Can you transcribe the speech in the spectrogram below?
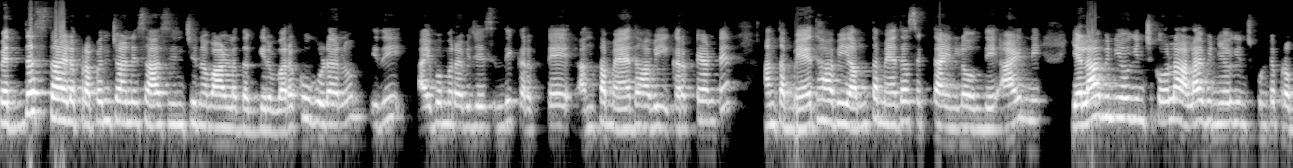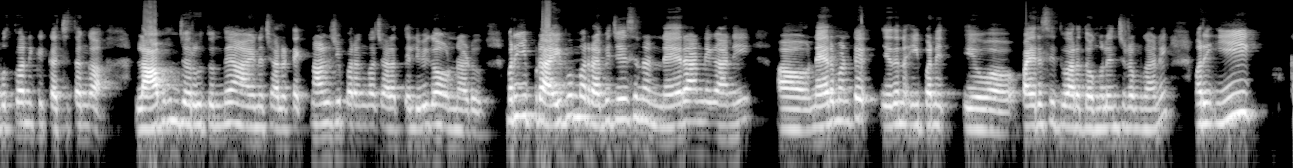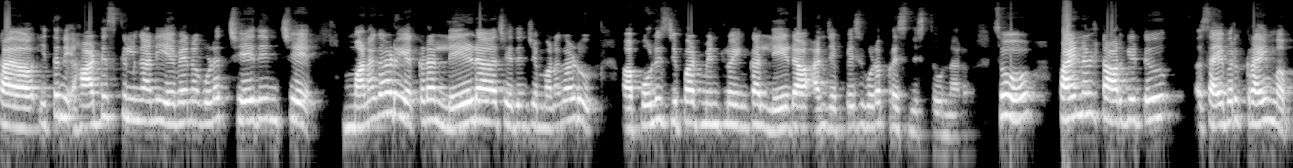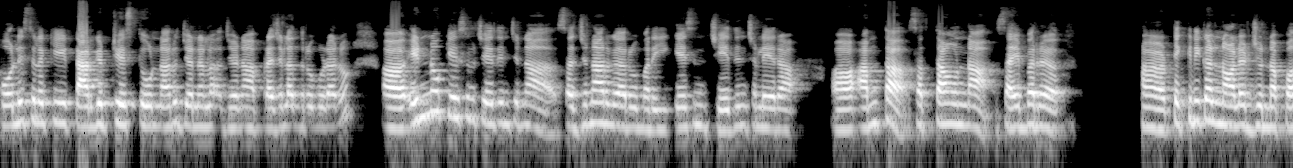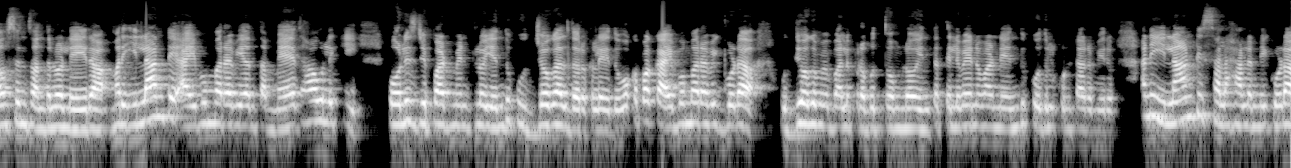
పెద్ద స్థాయిలో ప్రపంచాన్ని శాసించిన వాళ్ళ దగ్గర వరకు కూడాను ఇది ఐబొమ్మ రవి చేసింది. కరెక్టే అంత మేధావి. కరెక్టే అంటే అంత మేధావి అంత మేధాశక్తి ఆయనలో ఉంది. ఆయన్ని ఎలా వినియోగించుకోవాలో అలా వినియోగించుకుంటే ప్రభుత్వానికి ఖచ్చితంగా లాభం జరుగుతుంది. ఆయన చాలా టెక్నాలజీ పరంగా చాలా తెలివిగా ఉన్నాడు. మరి ఇప్పుడు ఐబొమ్మ రవి చేసిన నేరాన్ని కానీ ఆ నేరం అంటే ఏదైనా ఈ పని పైరసీ ద్వారా దొంగలించడం కానీ మరి ఈ ఇతని హార్డ్ డిస్క్ కానీ ఏవైనా కూడా ఛేదించే మనగాడు ఎక్కడ లేడా? ఛేదించే మనగాడు పోలీస్ డిపార్ట్మెంట్లో ఇంకా లేడా? అని చెప్పేసి కూడా ప్రశ్నిస్తూ ఉన్నారు. So final target cyber crime పోలీసులకి టార్గెట్ చేస్తూ ఉన్నారు జనల జన ప్రజలందరూ కూడాను. ఎన్నో కేసులు ఛేదించిన సజ్జనార్ గారు మరి ఈ కేసుని ఛేదించలేరా? ఆ, అంత సత్తా ఉన్న సైబర్ టెక్నికల్ నాలెడ్జ్ ఉన్న పర్సన్స్ అందులో లేరా? మరి ఇలాంటి ఐబొమ్మ రవి అంత మేధావులకి పోలీస్ డిపార్ట్మెంట్లో ఎందుకు ఉద్యోగాలు దొరకలేదు? ఒక పక్క ఐబొమ్మ రవికి కూడా ఉద్యోగం ఇవ్వాలి ప్రభుత్వంలో ఇంత తెలివైన వాడిని ఎందుకు వదులుకుంటారు మీరు? అని ఇలాంటి సలహాలన్నీ కూడా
